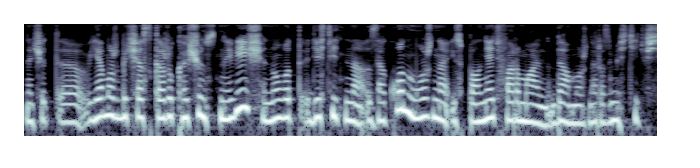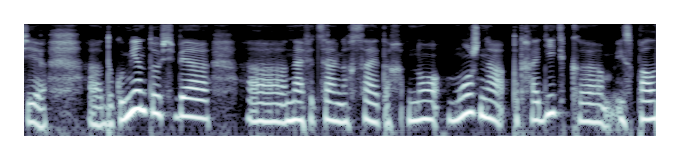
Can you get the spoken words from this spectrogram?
Значит, э, я, может быть, сейчас скажу кощунственные вещи, но вот действительно закон можно исполнять формально. Да, можно разместить все а, документы у себя а, на официальных сайтах, но можно подходить к исполнению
